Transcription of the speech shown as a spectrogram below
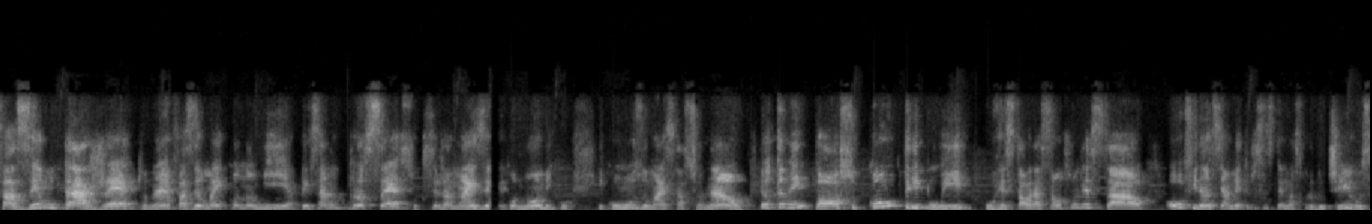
fazer um trajeto, né? fazer uma economia, pensar num processo que seja mais econômico e com uso mais racional, eu também posso contribuir com restauração florestal ou financiamento de sistemas produtivos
